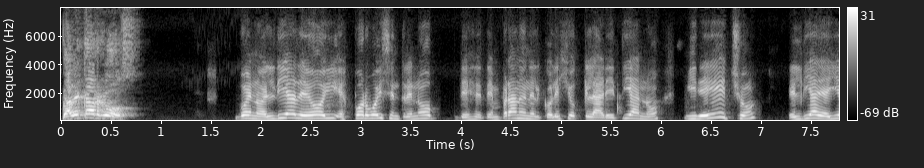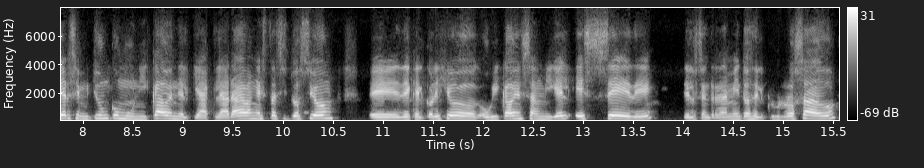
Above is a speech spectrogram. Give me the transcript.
Dale, Carlos. Bueno, el día de hoy Sport Boys entrenó desde temprano en el colegio claretiano y de hecho el día de ayer se emitió un comunicado en el que aclaraban esta situación eh, de que el colegio ubicado en San Miguel es sede de los entrenamientos del Club Rosado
